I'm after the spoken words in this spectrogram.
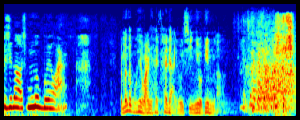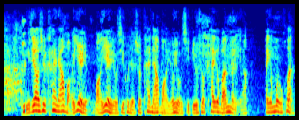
不知道什么都不会玩，什么都不会玩，你还开俩游戏，你有病啊！你这要是开俩网页游网页游戏，或者说开俩网游游戏，比如说开个完美啊，开个梦幻，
